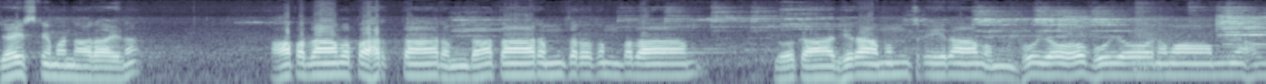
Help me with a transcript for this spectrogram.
జై శ్రీమన్నారాయణ. ఆపదామపహర్తారం దాతారం తరతం పదాం. లోకాభిరామం శ్రీరామం భూయో భూయో నమామ్యహం.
